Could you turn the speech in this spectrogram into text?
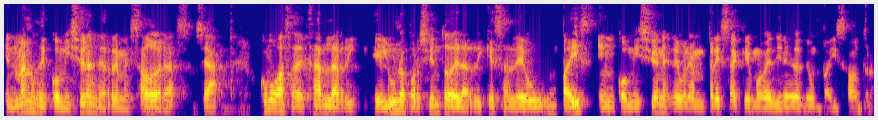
en manos de comisiones de remesadoras. O sea, ¿cómo vas a dejar el 1% de la riqueza de un país en comisiones de una empresa que mueve dinero de un país a otro?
